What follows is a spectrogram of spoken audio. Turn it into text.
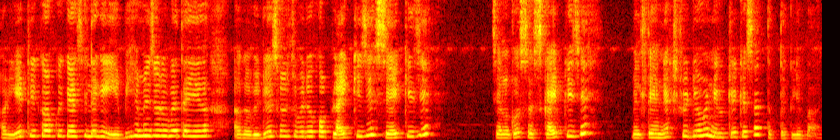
और ये ट्रिक आपको कैसी लगी, ये भी हमें ज़रूर बताइएगा। अगर वीडियो चले तो वीडियो को लाइक कीजिए शेयर कीजिए, चैनल को सब्सक्राइब कीजिए। मिलते हैं नेक्स्ट वीडियो में न्यू ट्रिक के साथ। तब तक के लिए बाय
